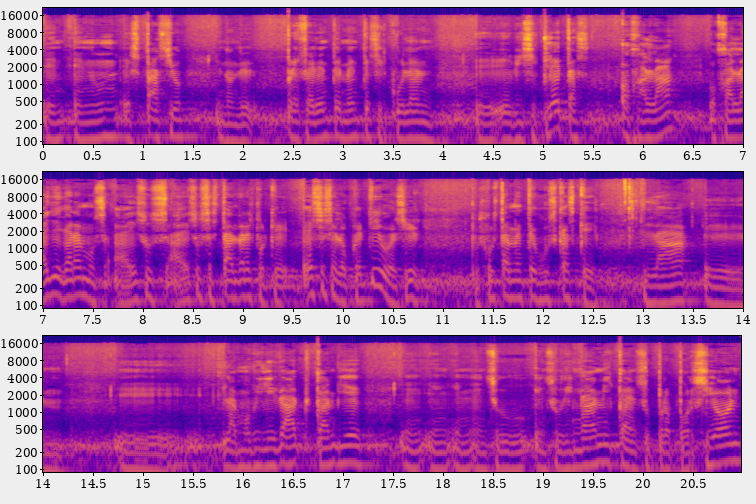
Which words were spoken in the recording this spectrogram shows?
en, un espacio en donde preferentemente circulan eh, bicicletas. Ojalá, ojalá llegáramos a esos, a esos estándares porque ese es el objetivo, es decir, pues justamente buscas que la eh, la movilidad cambie en, su, en su dinámica, en su proporción.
